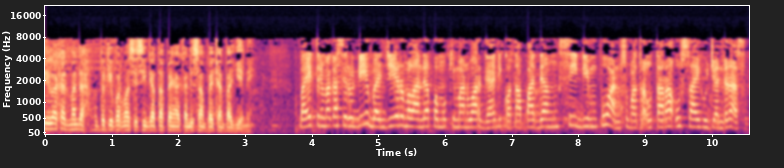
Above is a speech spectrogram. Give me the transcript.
Silakan Manda untuk informasi singkat apa yang akan disampaikan pagi ini. Baik, terima kasih Rudi. Banjir melanda pemukiman warga di kota Padang, Sidimpuan, Sumatera Utara usai hujan deras.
